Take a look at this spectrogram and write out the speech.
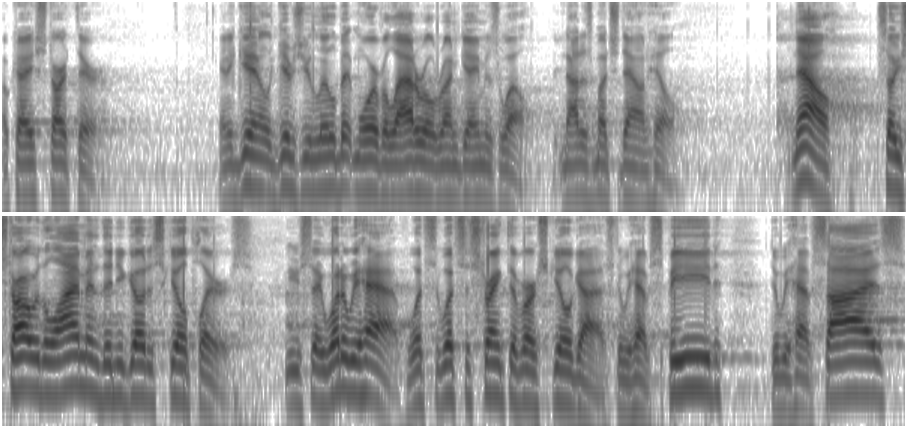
Okay, start there. And again, it gives you a little bit more of a lateral run game as well, not as much downhill. Now, so you start with the linemen, then you go to skill players. You say, what do we have? What's, what's the strength of our skill guys? Do we have speed? Do we have size?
